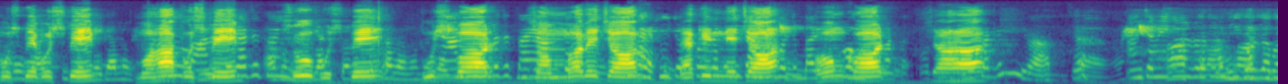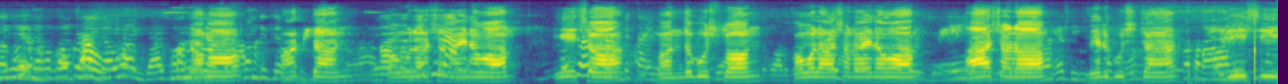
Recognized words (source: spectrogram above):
পুষ্পে পুষ্পে মহাপুষ্পে সুপুষ্পে পুষ্পর সম্ভবে চ ব্যাকিন্নে চ ওং পট সাহা নম। পাদ্যাং কমলাসনায় নম এষ গন্ধপুষ্পং কমলাসনায় নম। আসনম মেরুপুষ্ঠা ঋষি,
